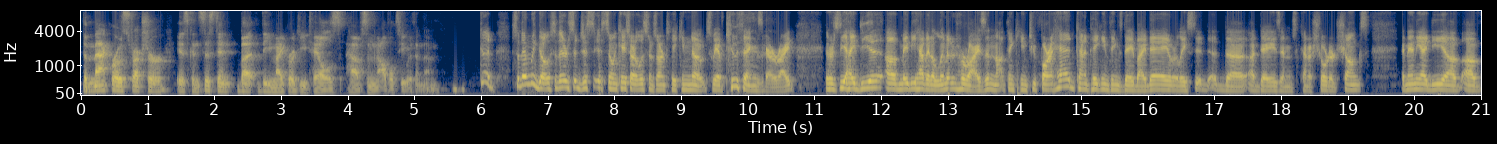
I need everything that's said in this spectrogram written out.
the macro structure is consistent, but the micro details have some novelty within them. Good. So there we go. So there's just so in case our listeners aren't taking notes, we have two things there, right? There's the idea of maybe having a limited horizon, not thinking too far ahead, kind of taking things day by day, or at least the uh, days and kind of shorter chunks. And then the idea of, of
